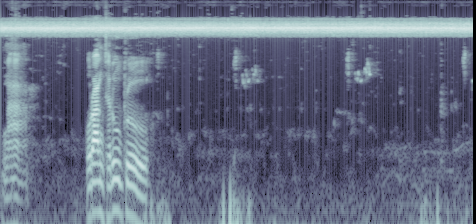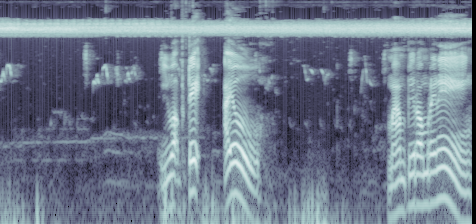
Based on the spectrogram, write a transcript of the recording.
nah kurang jeru bro iwak petik ayo. Mampir om rene.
